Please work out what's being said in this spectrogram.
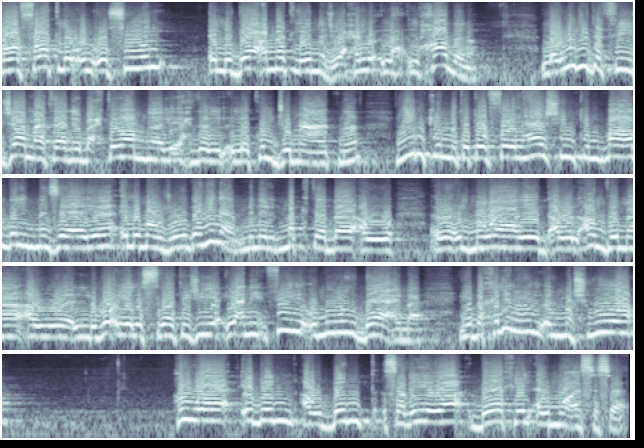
توفرت له الأصول اللي داعمت لنجاح الحاضنة. لو وجدت في جامعة ثانية باحترامنا لإحدى لكل جامعاتنا يمكن ما تتوفر لهاش يمكن بعض المزايا اللي موجودة هنا من المكتبة أو الموارد أو الأنظمة أو الرؤية الاستراتيجية. يعني في أمور داعمة. يبقى خلينا نقول المشروع هو ابن أو بنت صغيرة داخل المؤسسة.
